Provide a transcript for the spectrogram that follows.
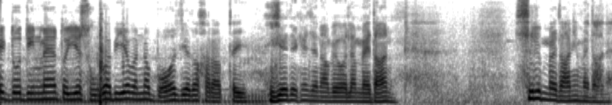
एक दो दिन में तो ये सूखा भी है, वरना बहुत ज़्यादा ख़राब था ये देखें जनाबे वाला मैदान। सिर्फ़ मैदान ही मैदान है।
